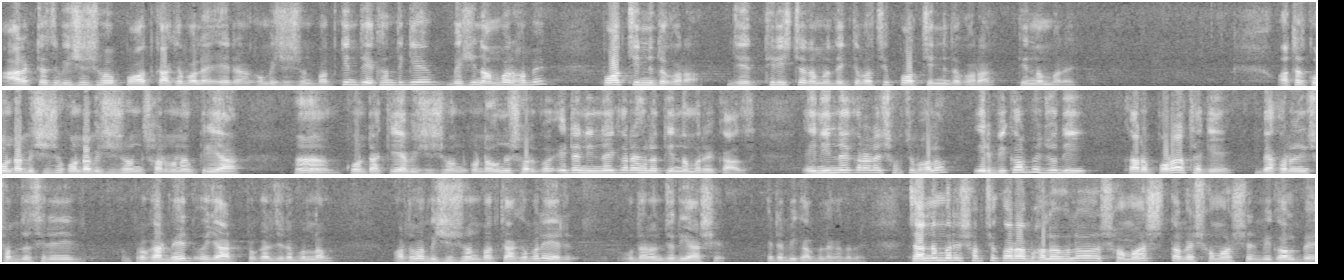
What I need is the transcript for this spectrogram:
আর একটা হচ্ছে বিশেষ পদ, কাকে বলে? এরকম বিশেষণ পদ, কিন্তু এখান থেকে বেশি নাম্বার হবে পদ চিহ্নিত করা। যে থ্রি স্টার আমরা দেখতে পাচ্ছি, পদ চিহ্নিত করা তিন নম্বরে। অর্থাৎ কোনটা বিশেষ কোনটা বিশেষণ, সর্বনাম, ক্রিয়া হ্যাঁ কোনটা ক্রিয়া বিশেষণ, কোনটা অনুসর্গ, এটা নির্ণয় করা হলো তিন নম্বরের কাজ। এই নির্ণয় করাটাই সবচেয়ে ভালো। এর বিকল্পে যদি কারও পড়া থাকে ব্যাকরণিক শব্দ শ্রেণির প্রকারভেদ ওই যে আট প্রকার যেটা বললাম অথবা বিশেষণ পদ কাকে বলে এর উদাহরণ যদি আসে এটা বিকল্প লেখা যাবে। চার নম্বরে সবচেয়ে করা ভালো হলো সমাস তবে সমাসের বিকল্পে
